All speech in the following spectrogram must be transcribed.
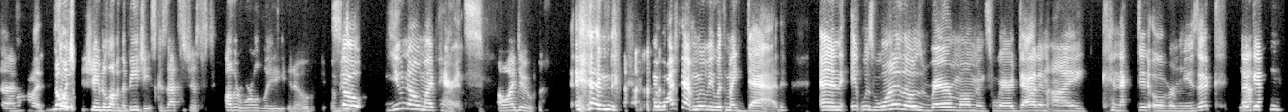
uh, no so, one should be ashamed of loving the Bee Gees because that's just otherworldly. You know, amazing. so you know my parents. Oh, I do and I watched that movie with my dad. And it was one of those rare moments where dad and I connected over music yeah. again.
